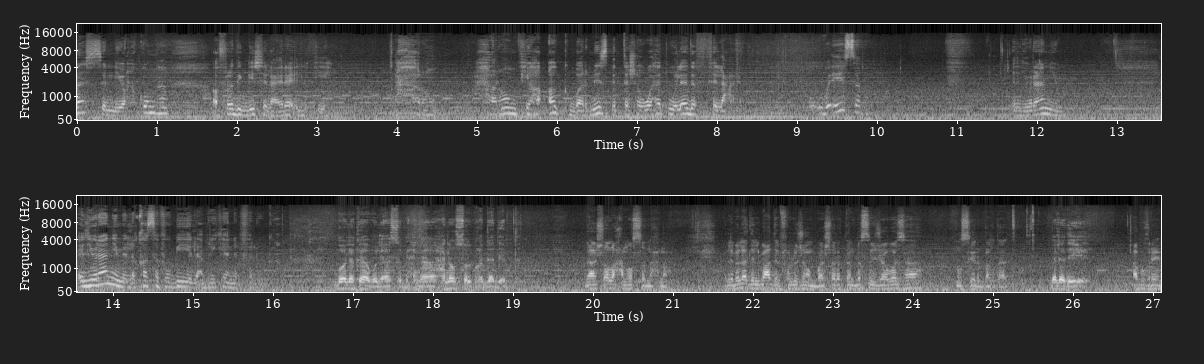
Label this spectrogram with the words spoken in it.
بس اللي يحكمها أفراد الجيش العراقي اللي فيها. حرام فيها أكبر نسبة تشوهات ولادة في العالم. وايه السبب؟ اليورانيوم. اليورانيوم اللي قصفوا بيه الأمريكان الفلوجة. بقول لك يا أبو القاسم إحنا هنوصل بغداد إمتى؟ لا إن شاء الله حنوصل نحن. البلد اللي بعد الفلوجة مباشرة بس نتجاوزها نصير ببغداد بلد إيه؟ أبو غريب.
